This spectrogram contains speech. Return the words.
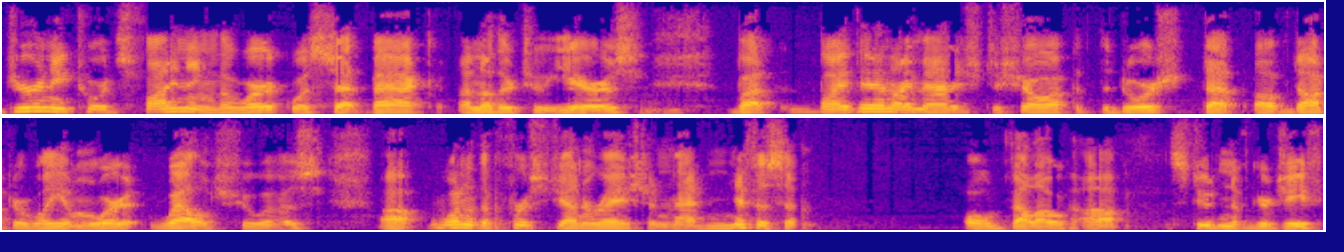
journey towards finding the work was set back another two years. Mm-hmm. But by then, I managed to show up at the doorstep of Dr. William Welch, who was uh, one of the first generation, magnificent old fellow uh, student of Gurdjieff,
